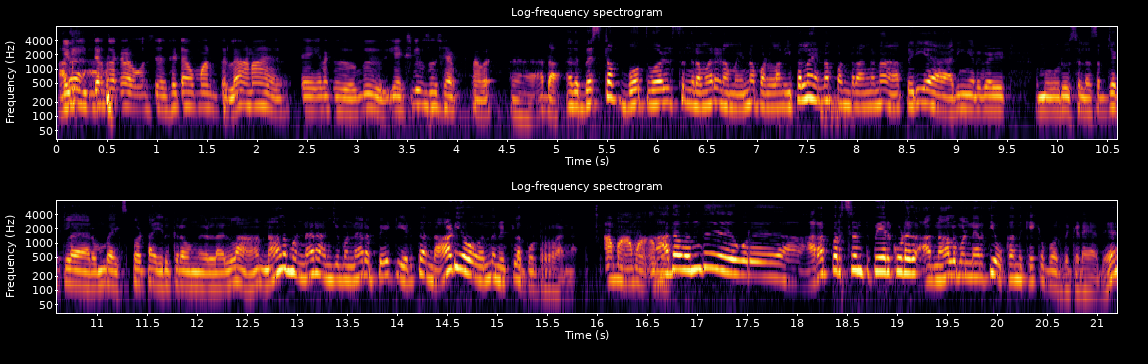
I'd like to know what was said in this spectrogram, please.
அதான் இந்த இடத்துல செட் ஆகுமான்னு தெரியல. ஆனால் எனக்கு வந்து எக்ஸ்பீரியன்ஸும் ஷேர் பண்ணாத. அஹ் அதான். அது பெஸ்ட் ஆஃப் போத் வேர்ல்ட்ஸுங்கிற மாதிரி நம்ம என்ன பண்ணலாம்? இப்போல்லாம் என்ன பண்ணுறாங்கன்னா பெரிய அறிஞர்கள் ஒரு சில சப்ஜெக்டில் ரொம்ப எக்ஸ்பர்ட்டாக இருக்கிறவங்க எல்லாம் நாலு மணி நேரம் அஞ்சு மணி நேரம் பேட்டி எடுத்து அந்த ஆடியோவை வந்து நெட்டில் போட்டுடுறாங்க. ஆமா ஆமா ஆமா. அதை வந்து ஒரு அரை பர்சன்ட் பேர் கூட நாலு மணி நேரத்தையும் உட்காந்து கேட்க போகிறது கிடையாது.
